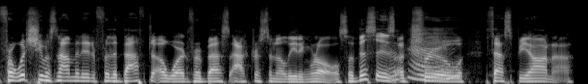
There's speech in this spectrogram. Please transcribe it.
for which she was nominated for the BAFTA Award for Best Actress in a Leading Role. So this is Okay. a true thespiana.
